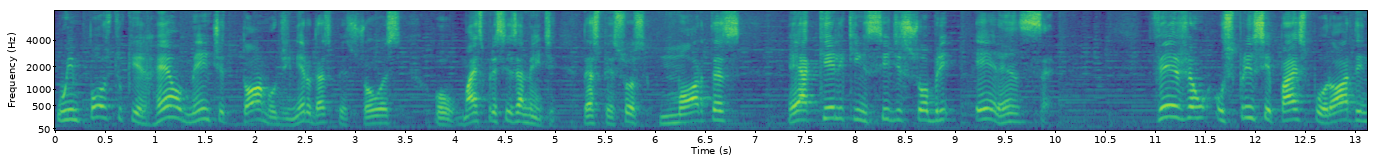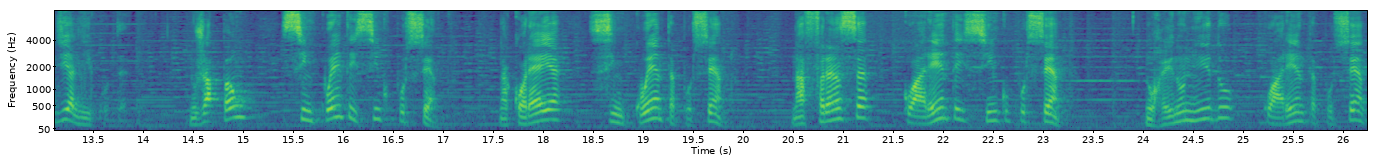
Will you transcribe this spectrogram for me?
o imposto que realmente toma o dinheiro das pessoas, ou mais precisamente, das pessoas mortas, é aquele que incide sobre herança. Vejam os principais por ordem de alíquota. No Japão, 55%. Na Coreia, 50%. Na França, 45%. No Reino Unido, 40%,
